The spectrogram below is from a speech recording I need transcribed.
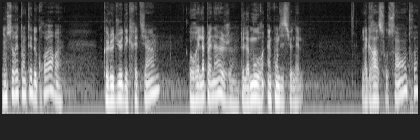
on serait tenté de croire que le Dieu des chrétiens aurait l'apanage de l'amour inconditionnel. La grâce au centre,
